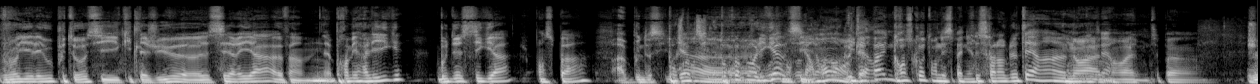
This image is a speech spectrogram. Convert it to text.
Vous voyez les où plutôt s'il quitte la Juve Serie A, enfin Première Ligue, Bundesliga, pense pas. Ah, Bundesliga. Pourquoi pas- euh, pourquoi pas en Liga aussi, clairement. Il n'a pas une grosse cote en Espagne. hein. Ce sera l'Angleterre, hein. Non, Angleterre. non, ouais, c'est pas. Je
